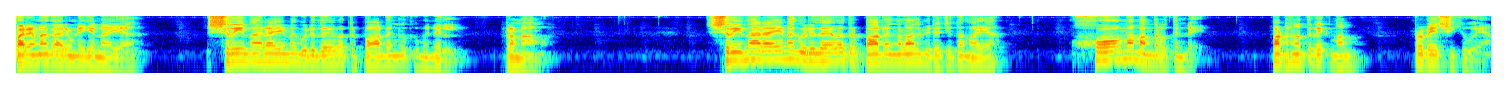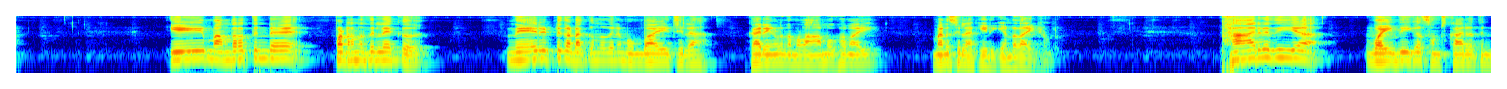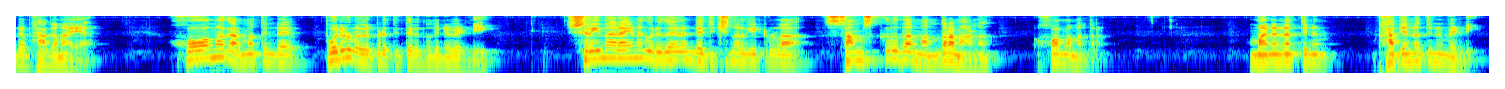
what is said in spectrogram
പരമകാരുണികനായ ശ്രീനാരായണ ഗുരുദേവ തൃപ്പാദങ്ങൾക്ക് മുന്നിൽ പ്രണാമം. ശ്രീനാരായണ ഗുരുദേവ തൃപ്പാദങ്ങളാൽ വിരചിതമായ ഹോമമന്ത്രത്തിന്റെ പഠനത്തിലേക്ക് നാം പ്രവേശിക്കുകയാണ്. ഈ മന്ത്രത്തിന്റെ പഠനത്തിലേക്ക് നേരിട്ട് കടക്കുന്നതിന് മുമ്പായി ചില കാര്യങ്ങൾ നമ്മൾ ആമുഖമായി മനസ്സിലാക്കിയിരിക്കേണ്ടതായിട്ടുണ്ട്. ഭാരതീയ വൈദിക സംസ്കാരത്തിന്റെ ഭാഗമായ ഹോമകർമ്മത്തിന്റെ പൊരുൾ വെളിപ്പെടുത്തി തരുന്നതിനു വേണ്ടി ശ്രീനാരായണ ഗുരുദേവൻ രചിച്ചു നൽകിയിട്ടുള്ള സംസ്കൃത മന്ത്രമാണ് ഹോമമന്ത്രം. മനനത്തിനും ഭജനത്തിനും വേണ്ടി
